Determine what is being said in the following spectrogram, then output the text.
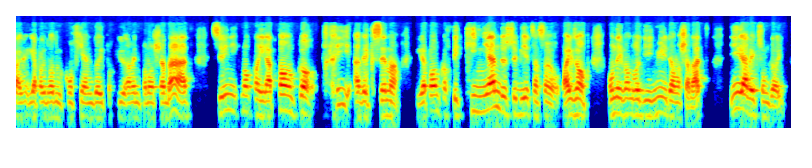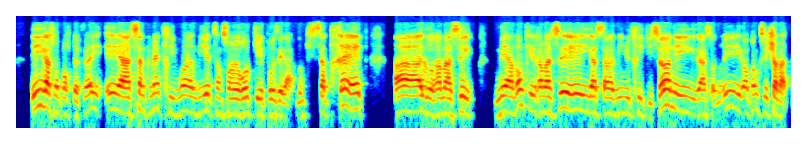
n'a pas le droit de le confier à un goy pour qu'il le ramène pendant Shabbat C'est uniquement quand il n'a pas encore pris avec ses mains, il n'a pas encore fait kinyan de ce billet de 500 euros. Par exemple, on est vendredi nuit dans Shabbat, il est avec son goy il a son portefeuille, et à 5 mètres, il voit un billet de 500 euros qui est posé là. Donc il s'apprête à le ramasser. Mais avant qu'il ramasse, il a sa minuterie qui sonne, et il a la sonnerie, il entend que c'est Shabbat.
